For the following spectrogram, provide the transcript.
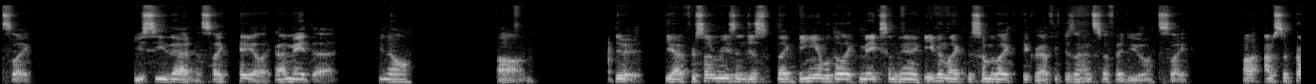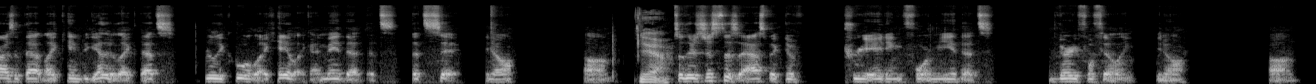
It's like you see that and it's like, hey, like I made that, you know. Um, there, yeah, for some reason, just like being able to like make something like even like with some of like the graphic design stuff I do, it's like I'm surprised that that like came together. Like that's really cool. Like hey, like I made that. That's that's sick. You know. Um, Yeah. so there's just this aspect of creating for me that's very fulfilling. You know. Um,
